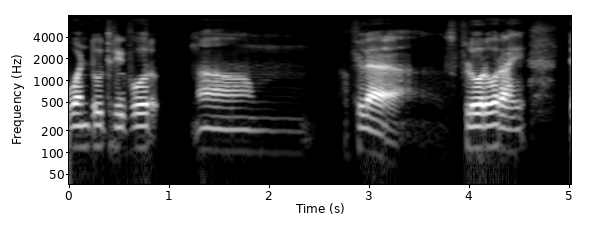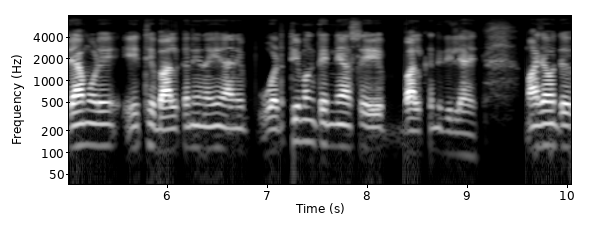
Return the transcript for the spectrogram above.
1, 2, 3, 4 फ्लॅ फ्लोअरवर आहे. त्यामुळे येथे बाल्कनी नाही आणि वरती मग त्यांनी असे बाल्कनी दिले आहेत. माझ्या मते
